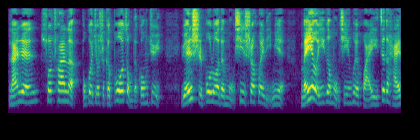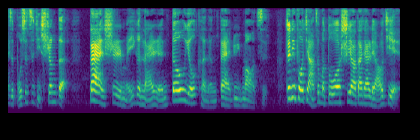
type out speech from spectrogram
男人说穿了，不过就是个播种的工具。原始部落的母系社会里面，没有一个母亲会怀疑这个孩子不是自己生的。但是每一个男人都有可能戴绿帽子。珍妮佛讲这么多，是要大家了解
